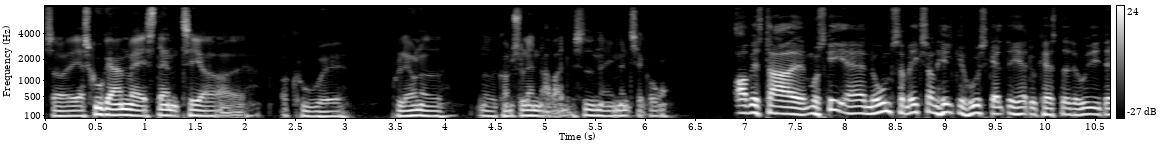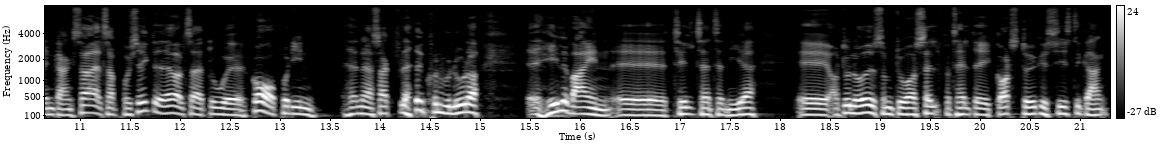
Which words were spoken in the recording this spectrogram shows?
Så øh, jeg skulle gerne være i stand til at, øh, at kunne, øh, kunne lave noget, noget konsulentarbejde ved siden af, mens jeg går. Og hvis der måske er nogen, som ikke sådan helt kan huske alt det her, du kastede dig ud i dengang, så altså projektet er altså, at du går på din, han har sagt, flade konvolutter hele vejen øh, til Tanzania. Øh, og du nåede, som du også selv fortalte, et godt stykke sidste gang.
